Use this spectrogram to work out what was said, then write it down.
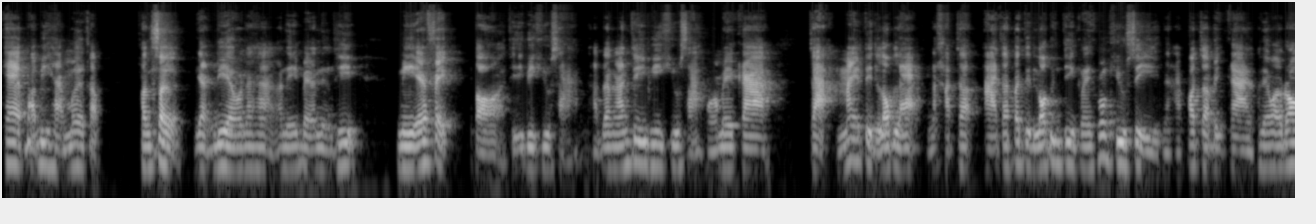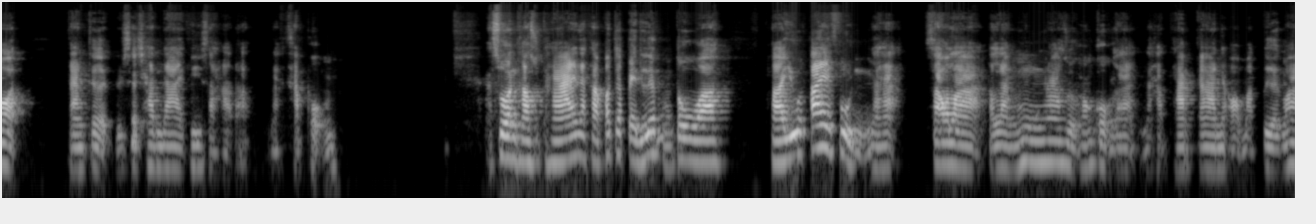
แค่ Barbie Hammer กับคอนเสิร์ตอย่างเดียวนะฮะอันนี้เป็นอันหนึ่งที่มีเอฟเฟกต์ต่อ GDP Q3 ครับดังนั้น GDP Q3 ของอเมริกาจะไม่ติดลบแล้วนะครับจะอาจจะไปติดลบจริงๆในช่วง Q4 นะครับก็จะเป็นการเขาเรียกว่ารอดการเกิด recession ได้ที่สหรัฐนะครับผมส่วนข่าวสุดท้ายนะครับก็จะเป็นเรื่องของตัวพายุใต้ฝุ่นนะฮะ ซาลากำลังมุ่งหน้าสู่ฮ่องกงแล้วนะครับทางการเนี่ยออกมาเตือนว่า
